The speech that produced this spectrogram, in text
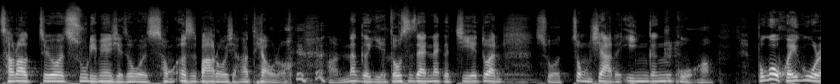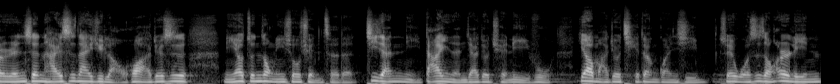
抄到最后书里面写着我从二十八楼想要跳楼啊，那个也都是在那个阶段所种下的因跟果哈。不过回顾我的人生，还是那一句老话，就是你要尊重你所选择的。既然你答应人家，就全力以赴；要么就切断关系。所以我是从二零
